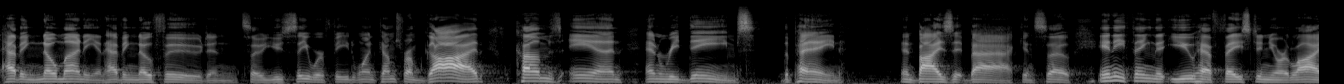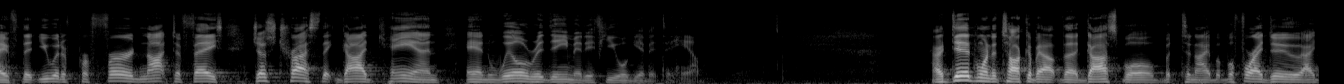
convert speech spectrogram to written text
having no money and having no food. And so you see where Feed One comes from. God comes in and redeems the pain and buys it back. And so, anything that you have faced in your life that you would have preferred not to face, just trust that God can and will redeem it if you will give it to Him. I did want to talk about the gospel but tonight, but before I do, I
